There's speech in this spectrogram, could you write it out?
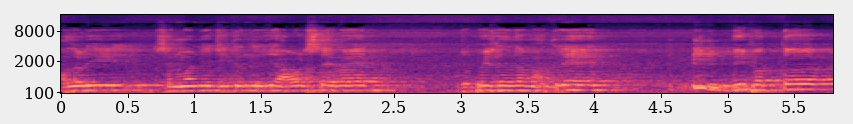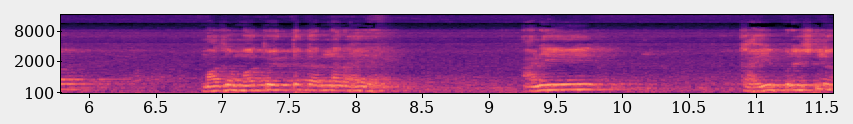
ऑलरेडी सन्मान्य जितेंद्रजी आवडसाहेब आहेत रुपेशदादा म्हात्रे आहेत. मी फक्त माझं मत व्यक्त करणार आहे. आणि काही प्रश्न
